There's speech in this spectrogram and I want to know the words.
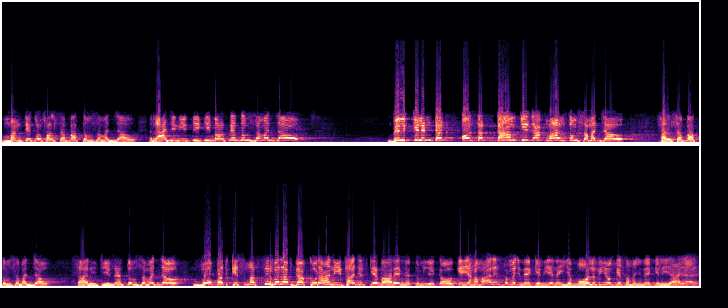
منطق و فلسفہ تم سمجھ جاؤ۔ راجنیتی کی باتیں تم سمجھ جاؤ۔ بل کلنٹن اور صدام کی اقوال تم سمجھ جاؤ، فلسفہ تم سمجھ جاؤ، ساری چیزیں تم سمجھ جاؤ، وہ بدقسمت صرف رب کا قرآن ہی تھا جس کے بارے میں تم یہ کہو کہ یہ ہمارے سمجھنے کے لیے نہیں، یہ مولویوں کے سمجھنے کے لیے آیا ہے۔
